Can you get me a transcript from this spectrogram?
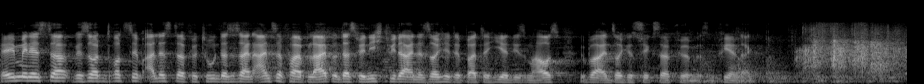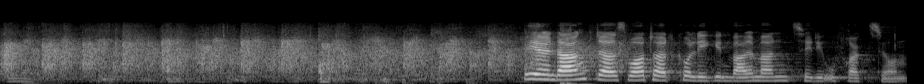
Herr Innenminister, wir sollten trotzdem alles dafür tun, dass es ein Einzelfall bleibt und dass wir nicht wieder eine solche Debatte hier in diesem Haus über ein solches Schicksal führen müssen. Vielen Dank. Vielen Dank. Das Wort hat Kollegin Wallmann, CDU-Fraktion.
